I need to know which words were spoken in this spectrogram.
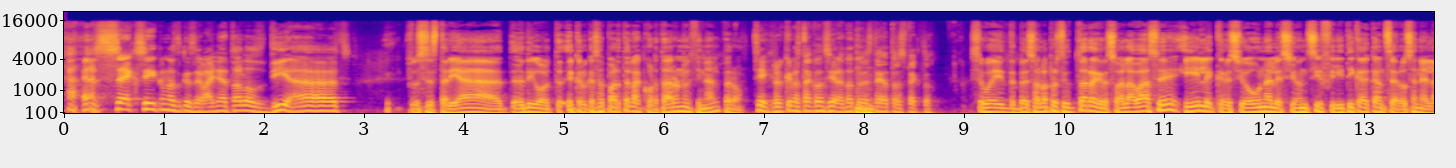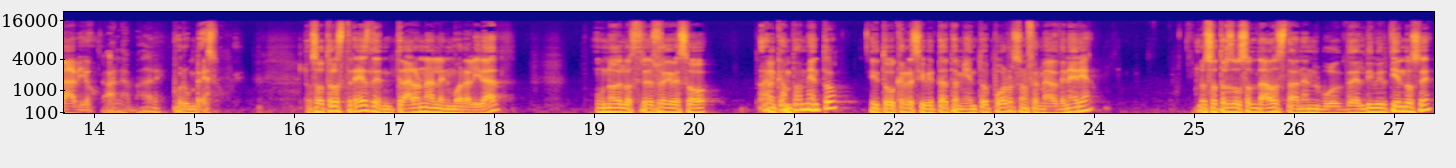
es sexy con los que se baña todos los días. Pues estaría, digo, creo que esa parte la cortaron al final, pero sí, creo que no están considerando todo este otro aspecto. Ese güey besó a la prostituta, regresó a la base y le creció una lesión sifilítica cancerosa en el labio. A la madre. Por un beso. Los otros tres le entraron a la inmoralidad. Uno de los tres regresó al campamento y tuvo que recibir tratamiento por su enfermedad venérea. Los otros dos soldados estaban en el burdel divirtiéndose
